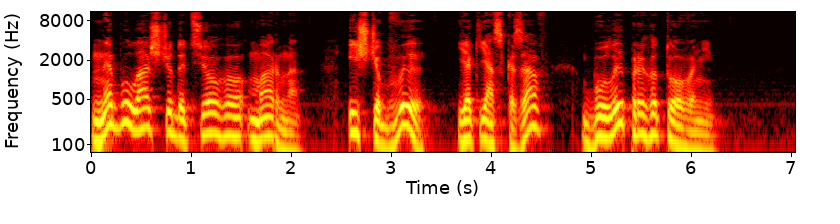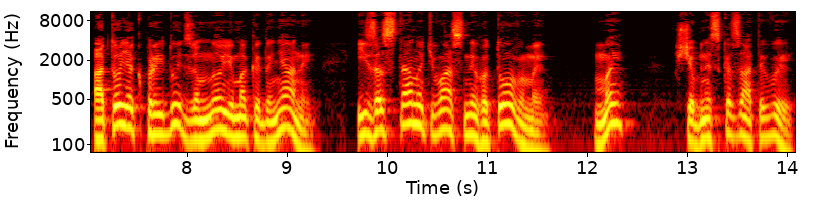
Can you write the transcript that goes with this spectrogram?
не була щодо цього марна, і щоб ви, як я сказав, були приготовані. А то, як прийдуть за мною македоняни і застануть вас неготовими, ми, щоб не сказати ви,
